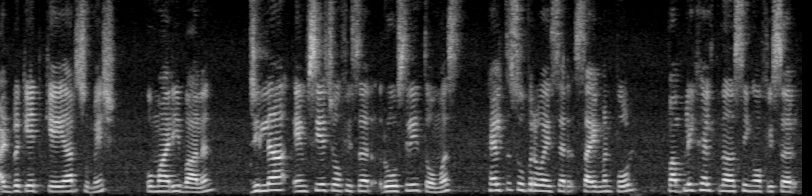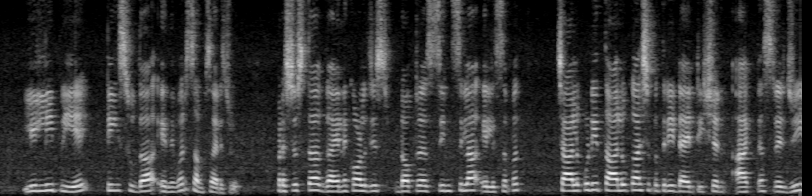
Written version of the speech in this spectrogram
advocate K R Sumesh Kumari Balan ജില്ലാ M C H officer Rosly Thomas health supervisor Simon Paul public health nursing officer Lilly P A T Sudha എന്നിവർ സംസാരിച്ചു. പ്രശസ്ത ഗൈനക്കോളജിസ്റ്റ് ഡോക്ടർ സിൻസില എലിസബത്ത് ചാലക്കുടി താലൂക്ക് ആശുപത്രി dietitian Agnes Reji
